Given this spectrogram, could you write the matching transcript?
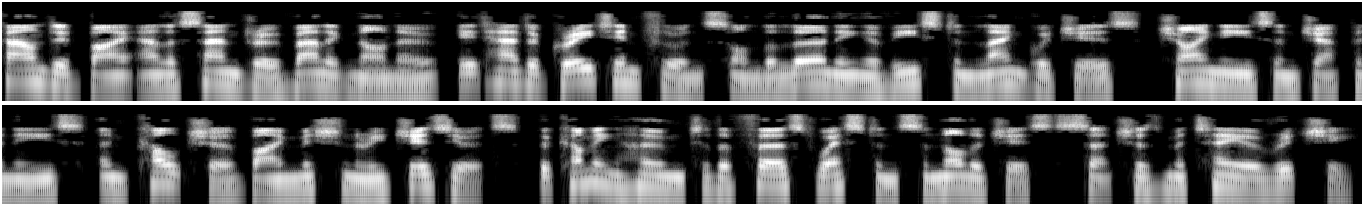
Founded by Alessandro Valignano, it had a great influence on the learning of Eastern languages, Chinese and Japanese, and culture by missionary Jesuits, becoming home to the first Western sinologists such as Matteo Ricci.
